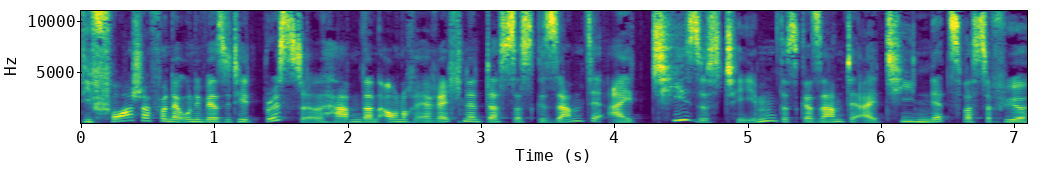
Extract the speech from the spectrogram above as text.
Die Forscher von der Universität Bristol haben dann auch noch errechnet, dass das gesamte IT-System, das gesamte IT-Netz, was dafür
